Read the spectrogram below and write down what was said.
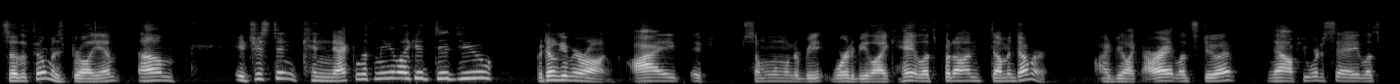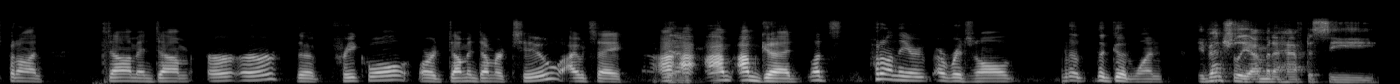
So the film is brilliant. Um, it just didn't connect with me like it did you. But don't get me wrong. I, if someone were to be, were to be like, hey, let's put on Dumb and Dumber, I'd be like, all right, let's do it. Now, if you were to say, let's put on Dumb and Dumb Er, the prequel, or Dumb and Dumber 2, I would say, I, Yeah. I, I'm, I'm good. Let's put on the original, the, the good one. Eventually, I'm going to have to see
